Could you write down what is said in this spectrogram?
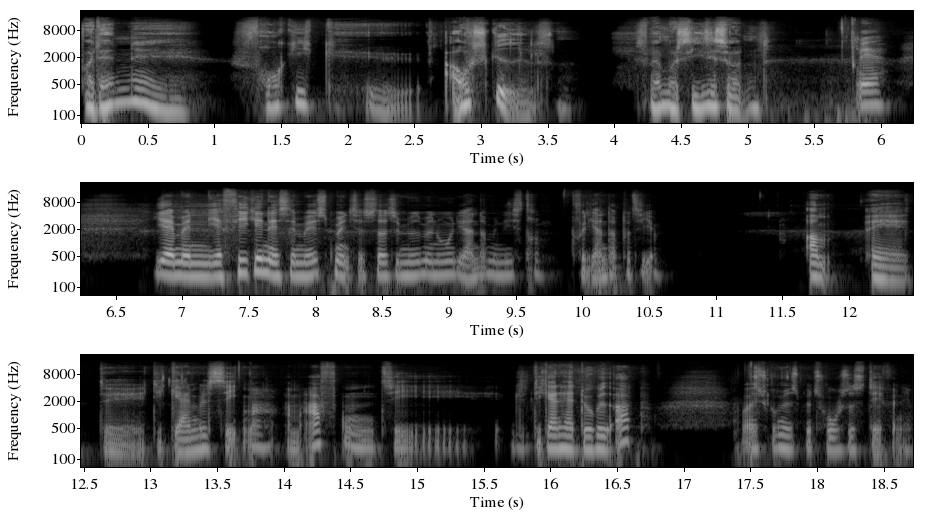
hvordan øh, foregik øh, afskedelsen, hvis man må sige det sådan? Ja. Jamen, jeg fik en sms, mens jeg sad til møde med nogle af de andre ministre for de andre partier, om at øh, de gerne ville se mig om aftenen til, de gerne have dukket op, hvor jeg skulle mødes med Troels og Stephanie.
